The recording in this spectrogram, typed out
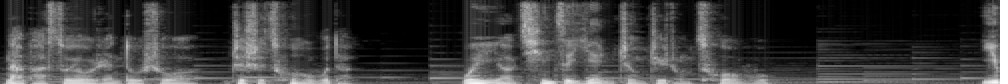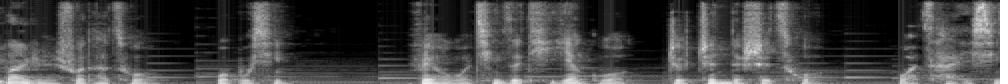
哪怕所有人都说这是错误的。我也要亲自验证这种错误。一万人说他错，我不信，非要我亲自体验过，这真的是错，我才信。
